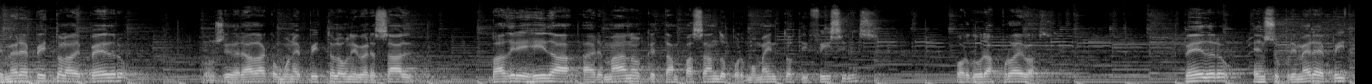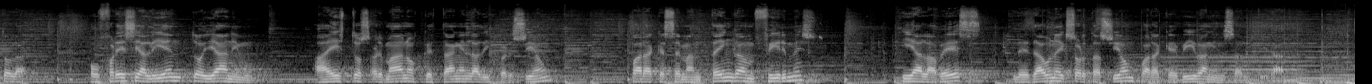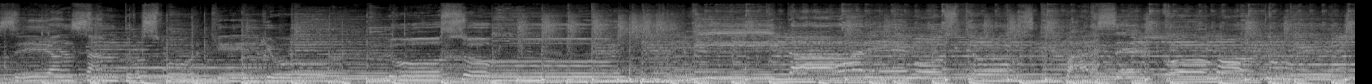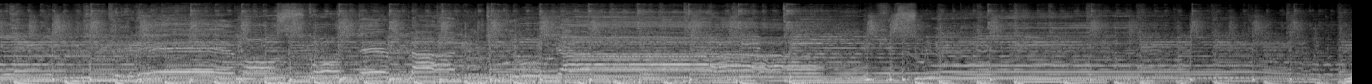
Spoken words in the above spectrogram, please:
primera epístola de Pedro, considerada como una epístola universal, va dirigida a hermanos que están pasando por momentos difíciles, por duras pruebas. Pedro, en su primera epístola, ofrece aliento y ánimo a estos hermanos que están en la dispersión para que se mantengan firmes y a la vez les da una exhortación para que vivan en santidad. Sean santos porque.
